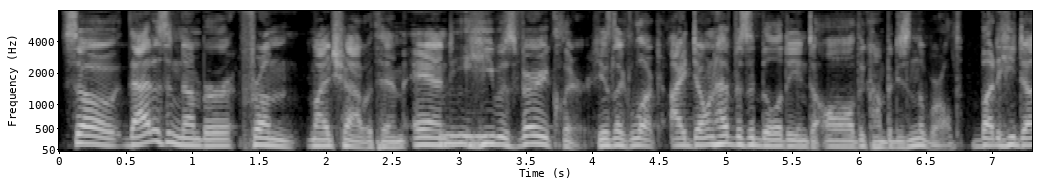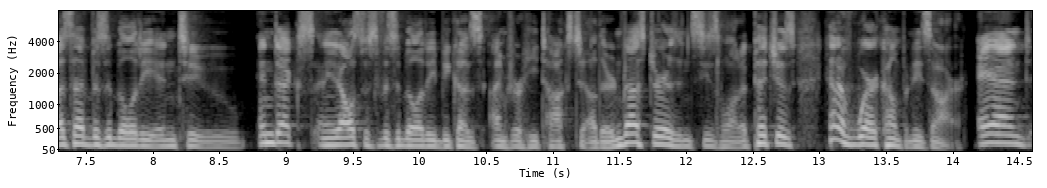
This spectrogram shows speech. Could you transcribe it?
so that is a number from my chat with him. And mm-hmm. he was very clear. He's like, look, I don't have visibility into all the companies in the world, but he does have visibility into Index. And he also has visibility because I'm sure he talks to other investors and sees a lot of pitches, kind of where companies are. And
